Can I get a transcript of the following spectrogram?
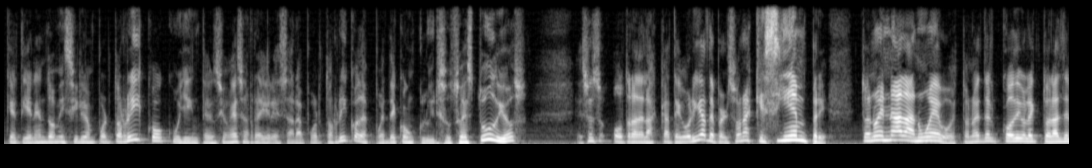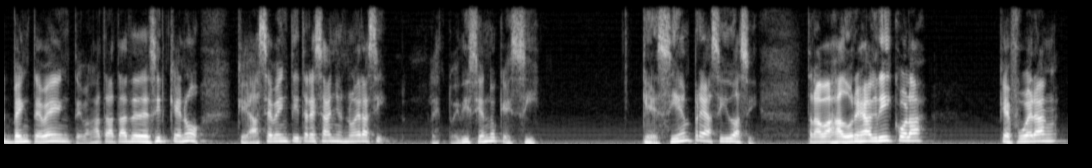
que tienen domicilio en Puerto Rico, cuya intención es regresar a Puerto Rico después de concluir sus estudios. Eso es otra de las categorías de personas que siempre, esto no es nada nuevo, esto no es del Código Electoral del 2020, van a tratar de decir que no, que hace 23 años no era así. Le estoy diciendo que sí, que siempre ha sido así. Trabajadores agrícolas que fueran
